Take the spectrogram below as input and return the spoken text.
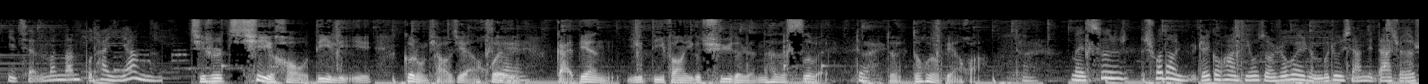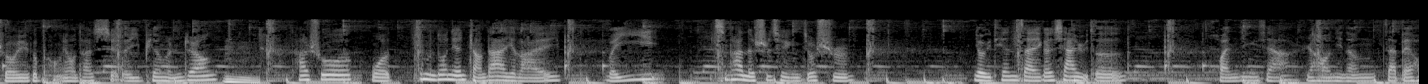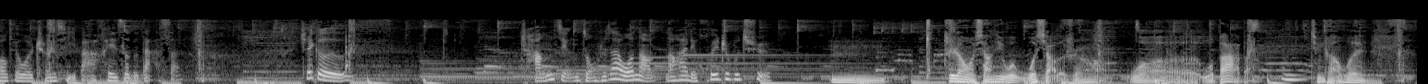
以前慢慢不太一样呢？其实气候、地理各种条件会改变一个地方、一个区域的人他的思维，对对，都会有变化。对。每次说到雨这个话题，我总是会忍不住想起大学的时候，一个朋友他写的一篇文章。嗯他说：“我这么多年长大以来，唯一期盼的事情就是有一天在一个下雨的环境下，然后你能在背后给我撑起一把黑色的大伞。这个场景总是在我脑脑海里挥之不去。嗯，这让我想起我我小的时候，我我爸爸嗯，经常会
